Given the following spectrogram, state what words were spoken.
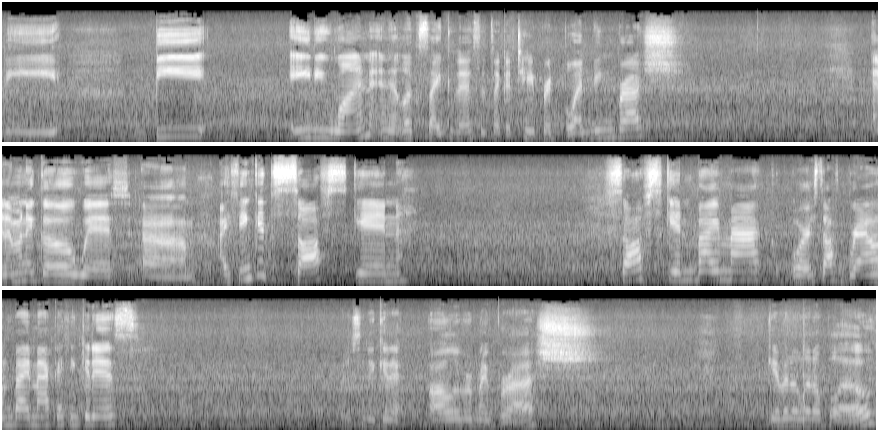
the B81, and it looks like this. It's like a tapered blending brush. And I'm going to go with, um, I think it's Soft Skin, Soft Skin by MAC, or Soft Brown by MAC, I think it is just gonna get it all over my brush. Give it a little blow.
